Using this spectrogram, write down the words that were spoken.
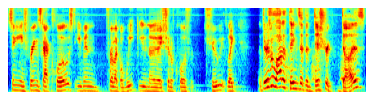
Sinking Springs got closed even for like a week, even though they should have closed for two. Like, there's a lot of things that the district does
